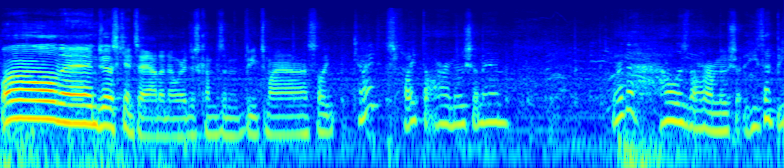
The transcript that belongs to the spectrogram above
Well, then just Kensei out of nowhere just comes and beats my ass. Like, can I just fight the Aramusha, man? Where the hell is the Aramusha? He's at B.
